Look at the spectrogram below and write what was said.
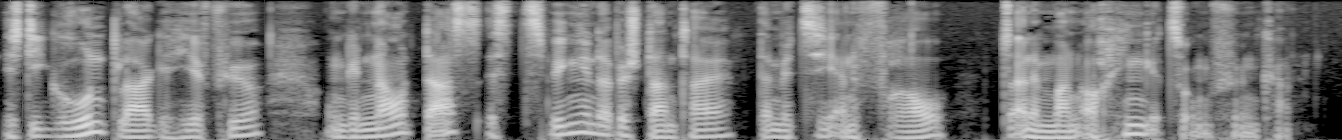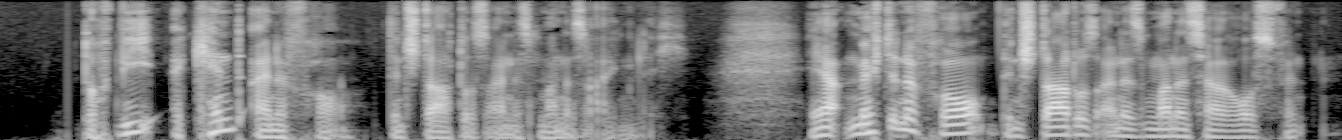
ist die Grundlage hierfür und genau das ist zwingender Bestandteil, damit sich eine Frau zu einem Mann auch hingezogen fühlen kann. Doch wie erkennt eine Frau den Status eines Mannes eigentlich? Ja, möchte eine Frau den Status eines Mannes herausfinden,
